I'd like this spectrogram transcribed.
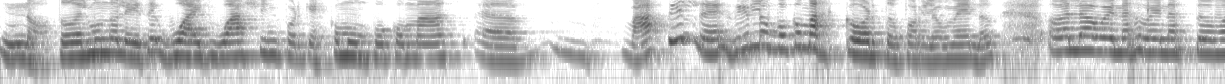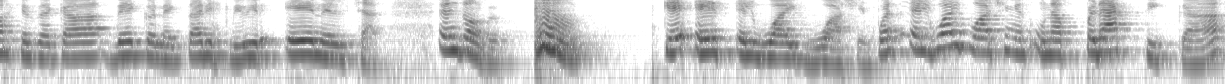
no, todo el mundo le dice whitewashing porque es como un poco más eh, fácil de decirlo, un poco más corto por lo menos. Hola, buenas, buenas, Tomás, que se acaba de conectar y escribir en el chat. Entonces, ¿Qué es el whitewashing? Pues el whitewashing es una práctica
